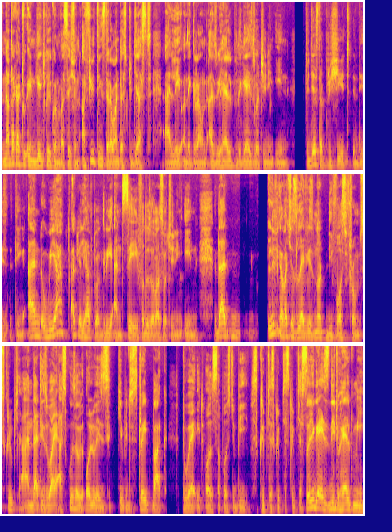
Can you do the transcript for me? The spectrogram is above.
nataka to engage with conversation. A few things that I want us to just uh, lay on the ground as we help the guys who are tuning in to just appreciate this thing. And we have actually have to agree and say, for those of us who are tuning in, that living a virtuous life is not divorced from scripture. And that is why as Askusa we always keep it straight back to where it all supposed to be. Scripture, scripture, scripture. So you guys need to help me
